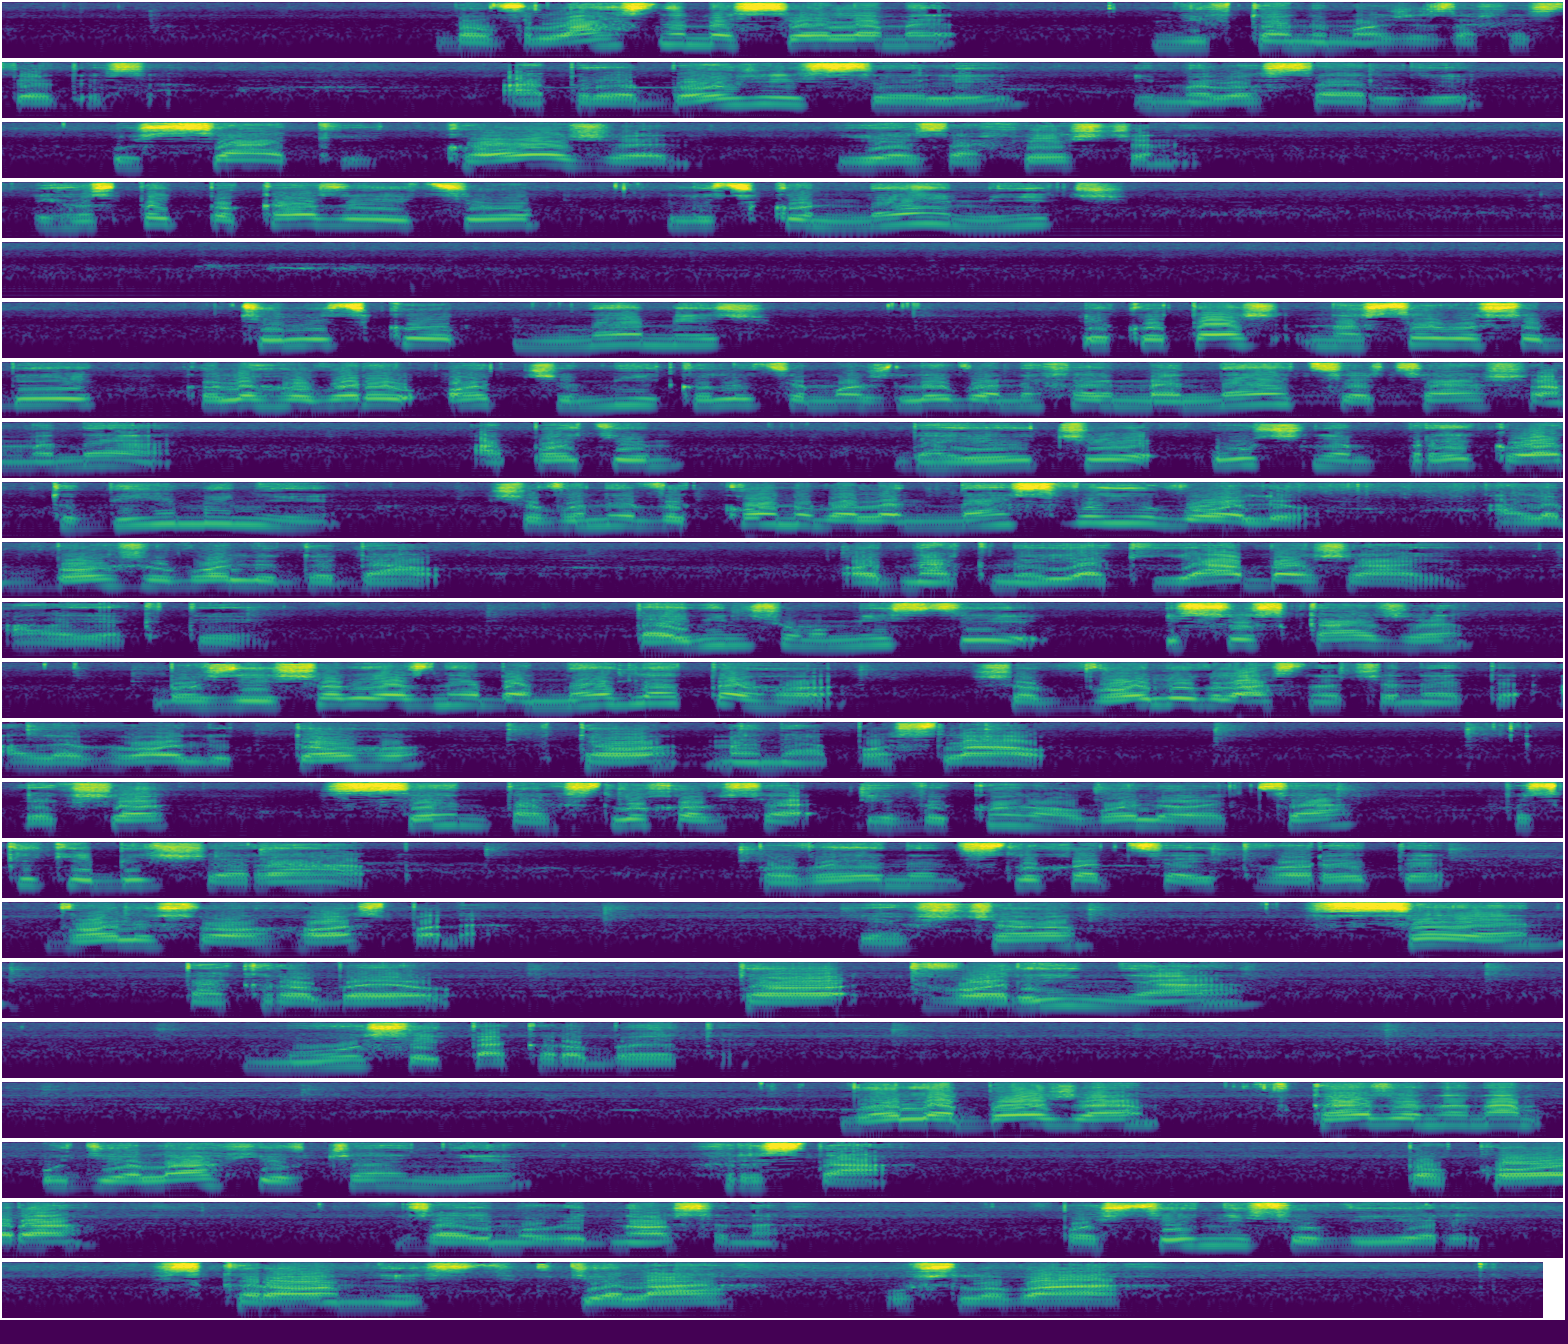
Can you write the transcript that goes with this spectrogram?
Бо власними силами ніхто не може захиститися. А при Божій силі і милосерді усякий, кожен є захищений. І Господь показує цю людську неміч. Цю людську неміч, яку теж носив у собі, коли говорив, Отче мій, коли це можливо, нехай мене ця чаша мене, а потім, даючи учням приклад тобі і мені, щоб вони виконували не свою волю, але Божу волю додав. Однак не як я бажаю, але як ти. Та й в іншому місці Ісус каже, бо ж зійшов я з неба не для того, щоб волю власну чинити, але волю того, хто мене послав. Якщо син так слухався і виконував волю Отця, то скільки більше раб повинен слухатися і творити волю свого Господа. Якщо син так робив, то творіння мусить так робити. Воля Божа вказана нам у ділах і вченні Христа. Покора взаємовідносинах, постійність у вірі, скромність в ділах, у словах,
